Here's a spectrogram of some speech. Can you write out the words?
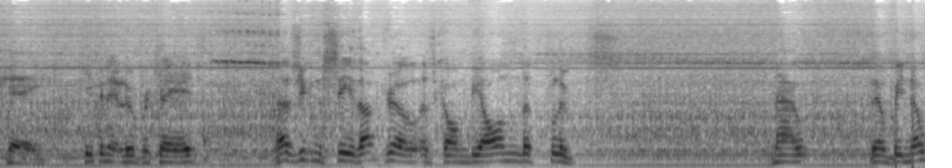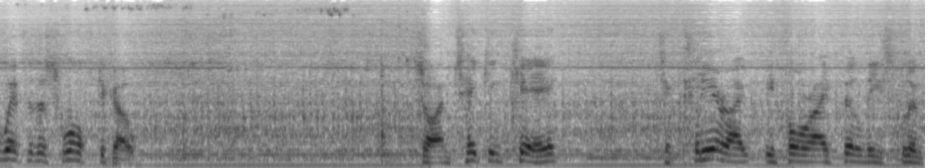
Okay, keeping it lubricated. As you can see that drill has gone beyond the flutes. Now there'll be nowhere for the swarf to go. So I'm taking care to clear out before I fill these flutes.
